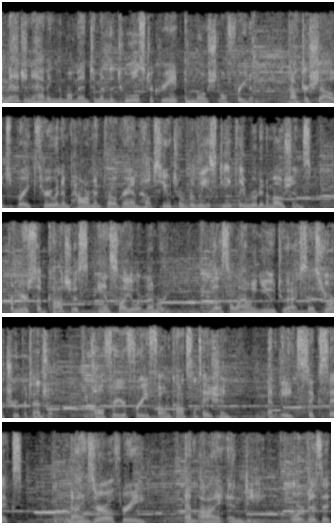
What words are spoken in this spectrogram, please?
Imagine having the momentum and the tools to create emotional freedom. Dr. Schaub's Breakthrough and Empowerment Program helps you to release deeply rooted emotions from your subconscious and cellular memory, thus allowing you to access your true potential. Call for your free phone consultation at 866-903-MIND or visit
